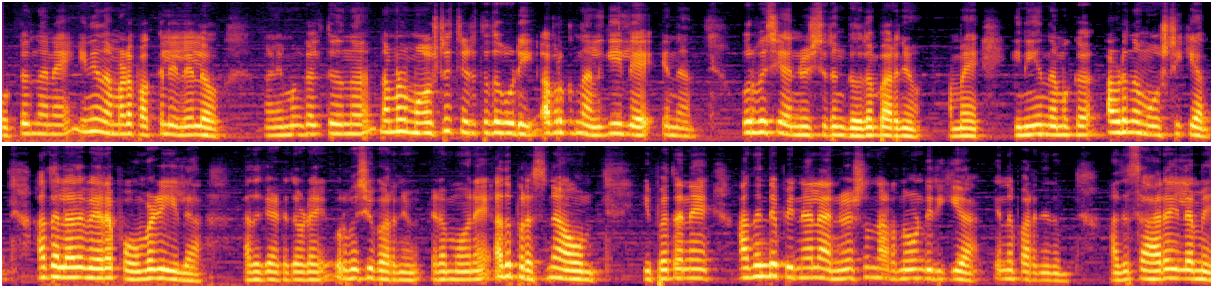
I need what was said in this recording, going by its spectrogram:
ഒട്ടും തന്നെ ഇനി നമ്മുടെ പക്കലില്ലല്ലോ. മണിമംഗലത്ത് നിന്ന് നമ്മൾ മോഷ്ടിച്ചെടുത്തത് കൂടി അവർക്ക് നൽകിയില്ലേ എന്ന്. ഉർവശി അന്വേഷിച്ചതും ഗൗതം പറഞ്ഞു അമ്മേ ഇനിയും നമുക്ക് അവിടുന്ന് മോഷ്ടിക്കാം. അതല്ലാതെ വേറെ പോംവഴിയില്ല അത് കേട്ടതോടെ ഉർവശി പറഞ്ഞു എടാ മോനെ അത് പ്രശ്നമാവും ഇപ്പം തന്നെ അതിന്റെ പിന്നാലെ അന്വേഷണം നടന്നുകൊണ്ടിരിക്കുക എന്ന് പറഞ്ഞതും. അത് സാരയില്ലമ്മേ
